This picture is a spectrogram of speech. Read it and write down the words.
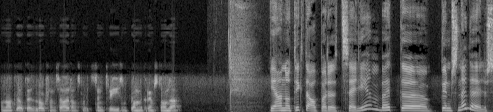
un atļauties braukšanas ātrums līdz 130 km/h. Jā, no nu tik tālu par ceļiem, bet uh, pirms nedēļas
